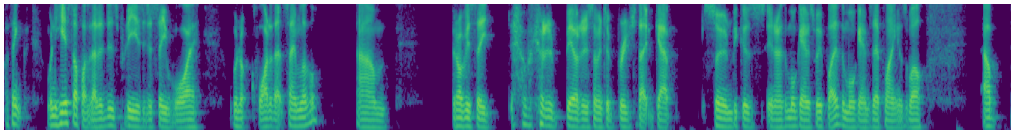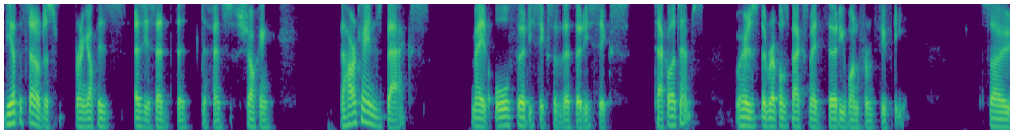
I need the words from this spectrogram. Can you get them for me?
I think when you hear stuff like that, it is pretty easy to see why we're not quite at that same level. Um, but obviously, we've got to be able to do something to bridge that gap soon because you know the more games we play, the more games they're playing as well. Uh, the other stat I'll just bring up is, as you said, the defense shocking. The Hurricanes' backs made all 36 of their 36 tackle attempts, whereas the Rebels' backs made 31 from 50. So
